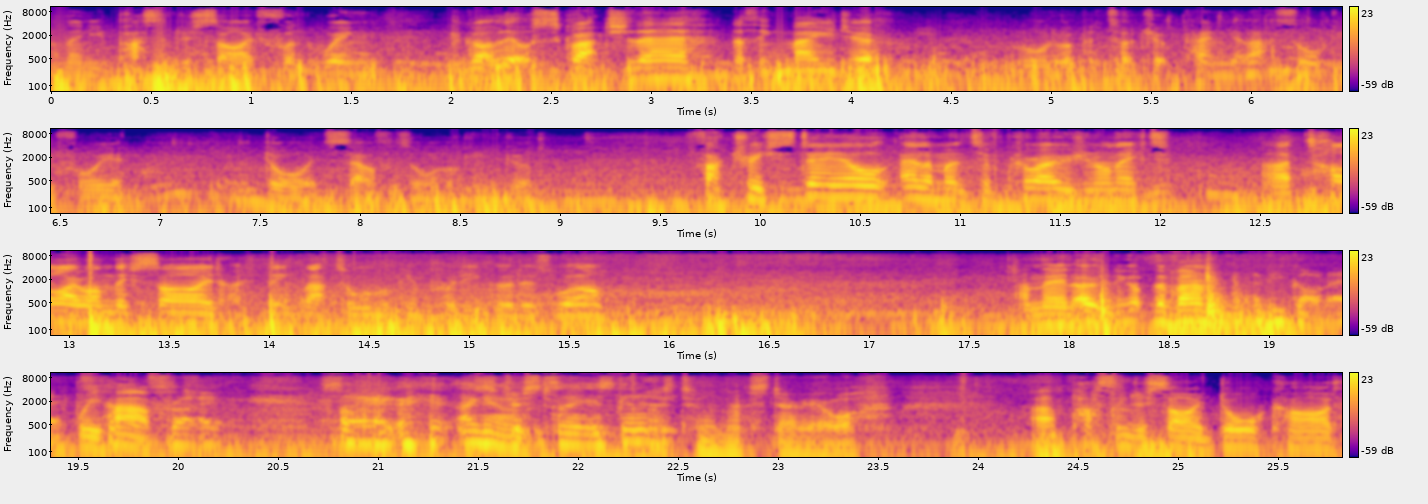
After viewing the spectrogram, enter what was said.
And then your passenger side front wing. You've got a little scratch there, nothing major. order up a touch-up pen, get that sorted for you. The door itself is all looking good factory steel, elements of corrosion on it. Uh, tyre on this side, I think that's all looking pretty good as well. And then opening up the van. Have you got it? We have. Right. So, okay, hang on. Just, so it's going to Let's turn that stereo off. Uh, passenger side door card,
